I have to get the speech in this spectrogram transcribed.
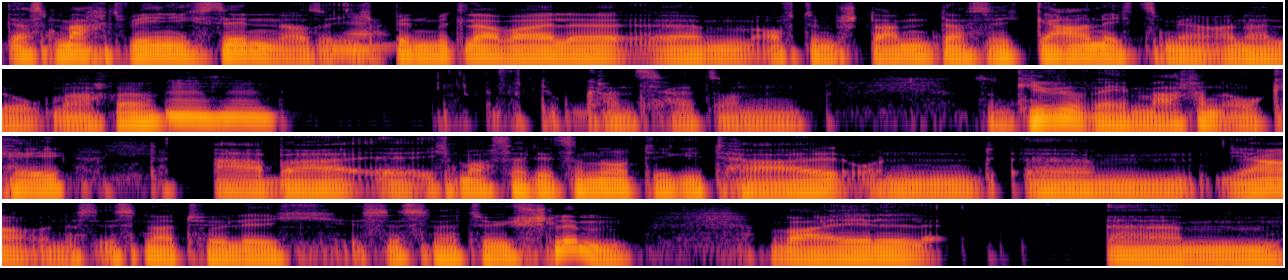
Das macht wenig Sinn. Also Ja. ich bin mittlerweile ähm, auf dem Stand, dass ich gar nichts mehr analog mache. Mhm. Du kannst halt so ein, so ein Giveaway machen, okay. Aber äh, ich mache es halt jetzt nur noch digital und ähm, ja, und es ist natürlich, es ist natürlich schlimm, weil ähm,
